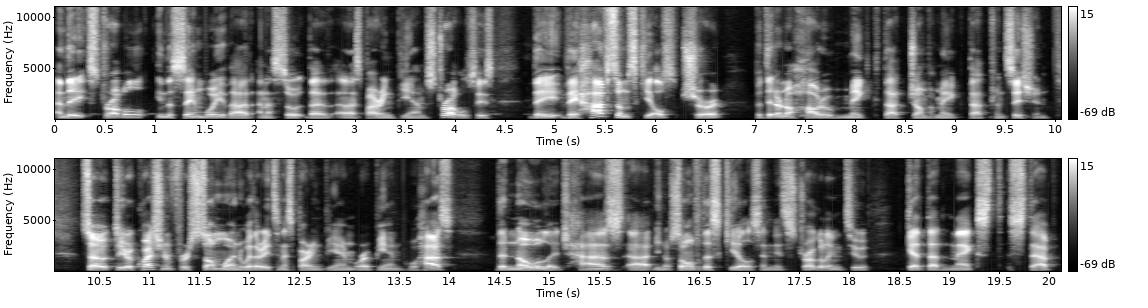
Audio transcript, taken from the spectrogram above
and they struggle in the same way that an asso- that an aspiring PM struggles. Is they they have some skills, sure, but they don't know how to make that jump, make that transition. So, to your question, for someone, whether it's an aspiring PM or a PM who has the knowledge, has uh, you know some of the skills, and is struggling to get that next step,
